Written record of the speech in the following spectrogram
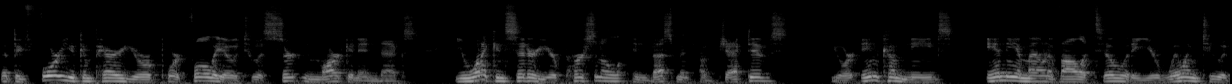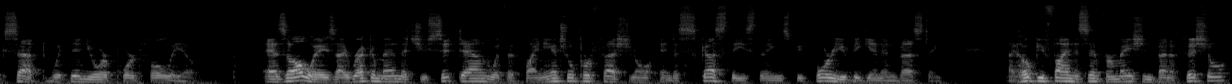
that before you compare your portfolio to a certain market index, you want to consider your personal investment objectives, your income needs, and the amount of volatility you're willing to accept within your portfolio. As always, I recommend that you sit down with a financial professional and discuss these things before you begin investing. I hope you find this information beneficial,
